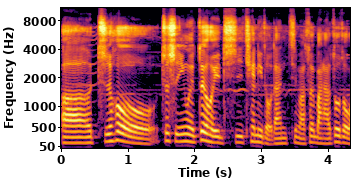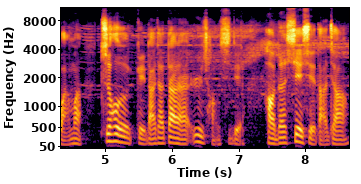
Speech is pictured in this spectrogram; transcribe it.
呃，之后这是因为最后一期千里走单机嘛，所以把它做做完嘛。之后给大家带来日常系列。好的，谢谢大家。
